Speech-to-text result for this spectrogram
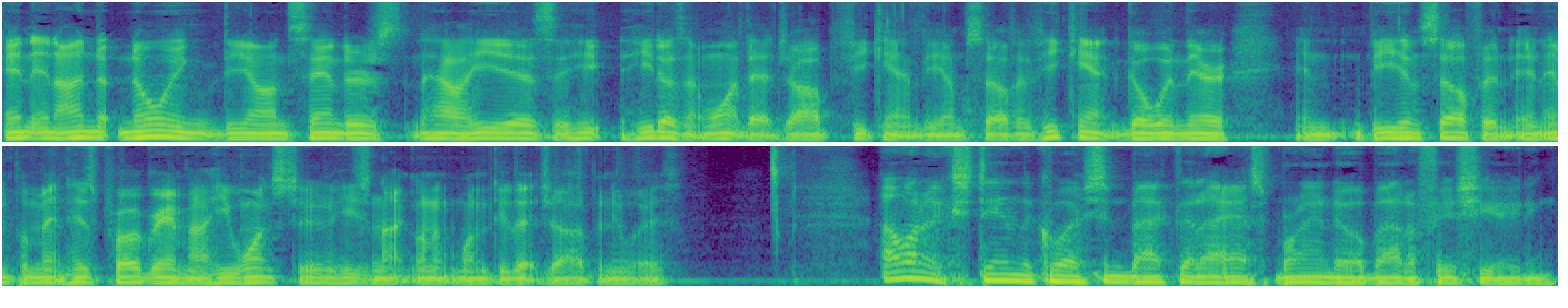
and and I kn- knowing Deion Sanders how he is, he he doesn't want that job if he can't be himself. If he can't go in there and be himself and, and implement his program how he wants to, he's not going to want to do that job anyways. I want to extend the question back that I asked Brando about officiating.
